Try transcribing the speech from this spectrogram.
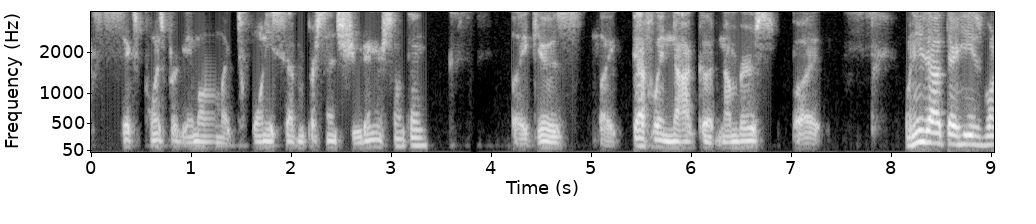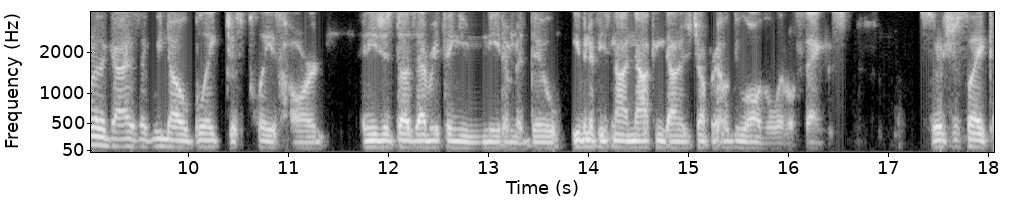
six points per game on like 27% shooting or something. Like it was like definitely not good numbers, but when he's out there, he's one of the guys like we know Blake just plays hard and he just does everything you need him to do. Even if he's not knocking down his jumper, he'll do all the little things. So it's just like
